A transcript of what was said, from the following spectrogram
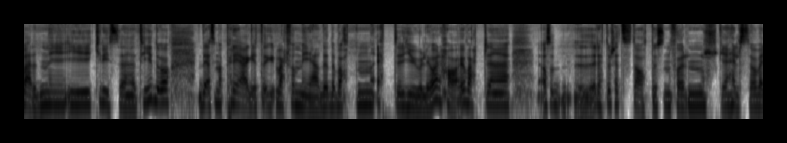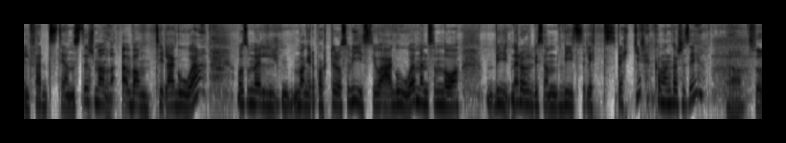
verden i, i, krisetid. og Det som har preget i hvert fall mediedebatten etter jul i år, har jo vært eh, altså, rett og slett statusen for norske helse- og velferdstjenester, som man er vant til er gode, og som vel mange rapporter også viser jo er gode, men som nå begynner å liksom vise litt sprekker, kan man kanskje si? Ja, så,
